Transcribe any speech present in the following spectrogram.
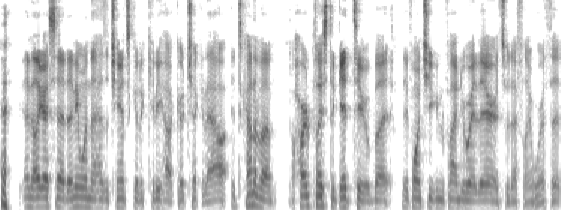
and like I said, anyone that has a chance to go to Kitty Hawk, go check it out. It's kind of a, a hard place to get to, but if once you can find your way there, it's definitely worth it.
